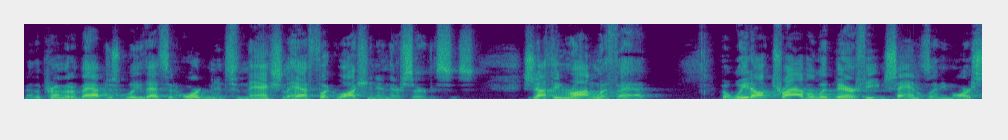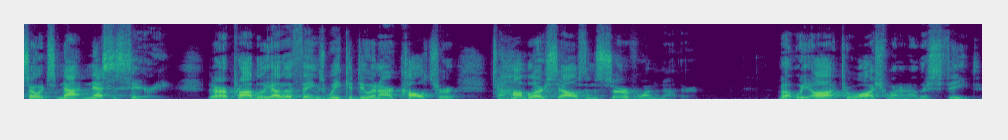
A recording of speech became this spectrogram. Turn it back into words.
Now, the primitive Baptists believe that's an ordinance and they actually have foot washing in their services. There's nothing wrong with that, but we don't travel with bare feet and sandals anymore, so it's not necessary. There are probably other things we could do in our culture to humble ourselves and serve one another. But we ought to wash one another's feet.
